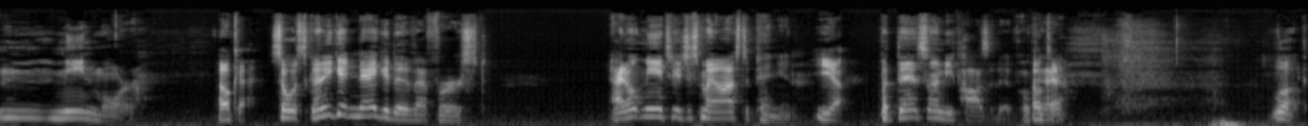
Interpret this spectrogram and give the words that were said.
m- mean more. Okay. So it's going to get negative at first. I don't mean to, it's just my honest opinion. Yeah. But then it's going to be positive, okay? Okay. Look,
